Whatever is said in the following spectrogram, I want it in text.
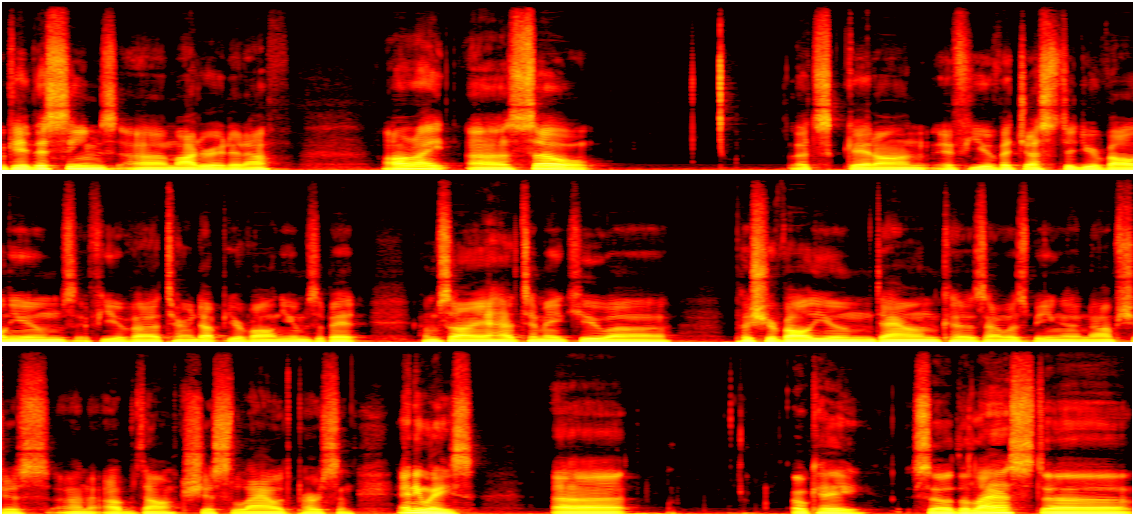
Okay, this seems moderate enough. All right, uh, so let's get on. If you've adjusted your volumes, if you've uh, turned up your volumes a bit, I'm sorry I had to make you uh, push your volume down because I was being an obnoxious, an obnoxious, loud person. Anyways, uh, okay, so the last uh,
